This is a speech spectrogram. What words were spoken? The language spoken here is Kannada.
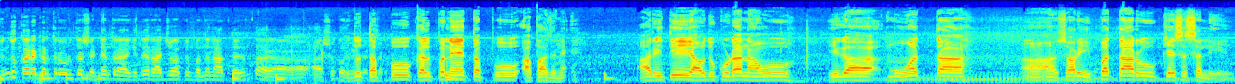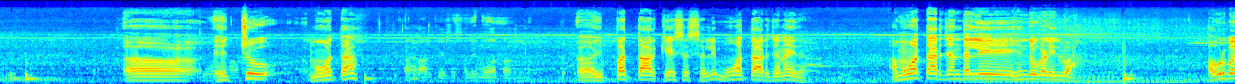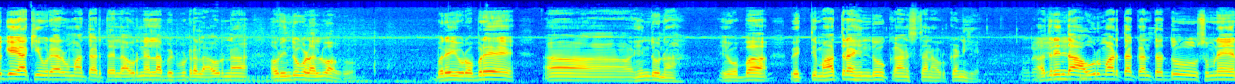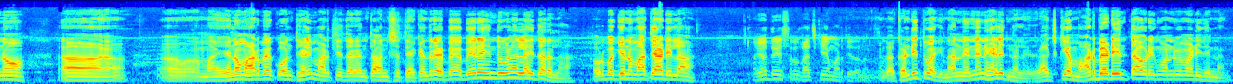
ಹಿಂದೂ ಕಾರ್ಯಕರ್ತರ ವಿರುದ್ಧ ಷಡ್ಯಂತ್ರ ಆಗಿದೆ ರಾಜ್ಯವ್ಯಾಪಿ ಬಂಧನ ಆಗ್ತಾ ಇದೆ ಅಂತ ಅಶೋಕ್ ಇದು ತಪ್ಪು ಕಲ್ಪನೆ ತಪ್ಪು ಆಪಾದನೆ. ಆ ರೀತಿ ಯಾವುದು ಕೂಡ ನಾವು ಈಗ ಮೂವತ್ತ ಸಾರಿ ಇಪ್ಪತ್ತಾರು ಕೇಸಸ್ಸಲ್ಲಿ ಹೆಚ್ಚು ಮೂವತ್ತ ಇಪ್ಪತ್ತಾರು ಕೇಸಸ್ಸಲ್ಲಿ ಮೂವತ್ತಾರು ಜನ. ಇದ್ದಾರೆ ಆ ಮೂವತ್ತಾರು ಜನದಲ್ಲಿ ಹಿಂದೂಗಳಿಲ್ವಾ? ಅವ್ರ ಬಗ್ಗೆ ಯಾಕೆ ಇವ್ರು ಯಾರು ಮಾತಾಡ್ತಾ ಇಲ್ಲ? ಅವ್ರನ್ನೆಲ್ಲ ಬಿಟ್ಬಿಟ್ರಲ್ಲ, ಅವ್ರನ್ನ ಅವ್ರ ಹಿಂದೂಗಳಲ್ವಾ ಅವರು? ಬರೀ ಇವರೊಬ್ಬರೇ ಹಿಂದೂನಾ? ಈ ಒಬ್ಬ ವ್ಯಕ್ತಿ ಮಾತ್ರ ಹಿಂದೂ ಕಾಣಿಸ್ತಾನೆ ಅವ್ರ ಕಣ್ಣಿಗೆ. ಅದರಿಂದ ಅವ್ರು ಮಾಡ್ತಕ್ಕಂಥದ್ದು ಸುಮ್ಮನೆ ಏನೋ ಏನೋ ಮಾಡಬೇಕು ಅಂತ ಹೇಳಿ ಮಾಡ್ತಿದ್ದಾರೆ ಅಂತ ಅನಿಸುತ್ತೆ. ಯಾಕೆಂದರೆ ಬೇರೆ ಹಿಂದೂಗಳೆಲ್ಲ ಇದ್ದಾರಲ್ಲ, ಅವ್ರ ಬಗ್ಗೆನೂ ಮಾತಾಡಿಲ್ಲ. ಅಯೋಧ್ಯೆ ಹೆಸರಲ್ಲಿ ರಾಜಕೀಯ ಮಾಡ್ತಿದ್ದಾರೆ ಖಂಡಿತವಾಗಿ. ನಾನು ನಿನ್ನೆನೇ ಹೇಳಿದ್ನಲ್ಲ ಇದು ರಾಜಕೀಯ ಮಾಡಬೇಡಿ ಅಂತ ಅವ್ರಿಗೆ ಮನವಿ ಮಾಡಿದ್ದೀನಿ ನಾನು.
